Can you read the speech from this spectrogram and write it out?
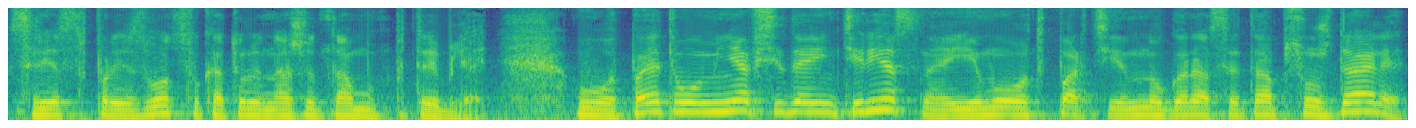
средств производства, которые нужно там употреблять. Вот, поэтому у меня всегда интересно, и мы вот в партии много раз это обсуждали,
